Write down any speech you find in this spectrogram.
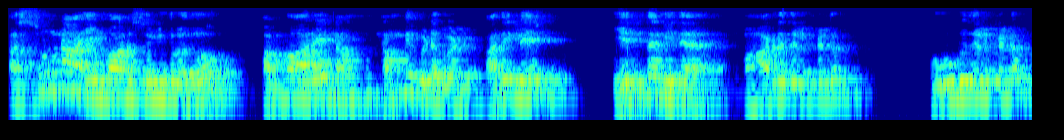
அசுன்னா எவ்வாறு சொல்கிறதோ அவ்வாறே நம் நம்பிவிட வேண்டும். அதிலே எந்தவித மாறுதல்களும் கூடுதல்களும்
